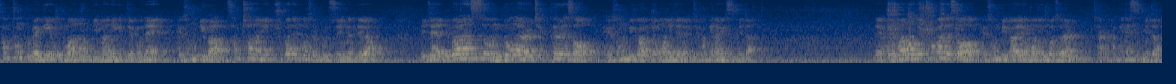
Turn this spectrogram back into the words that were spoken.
상품 금액이 5만원 미만이기 때문에 배송비가 3,000원이 추가된 것을 볼 수 있는데요. 이제 리바란스 운동화를 체크해서 배송비가 0원이 되는지 확인하겠습니다. 네, 5만원이 초과돼서 배송비가 0원인 것을 잘 확인했습니다.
